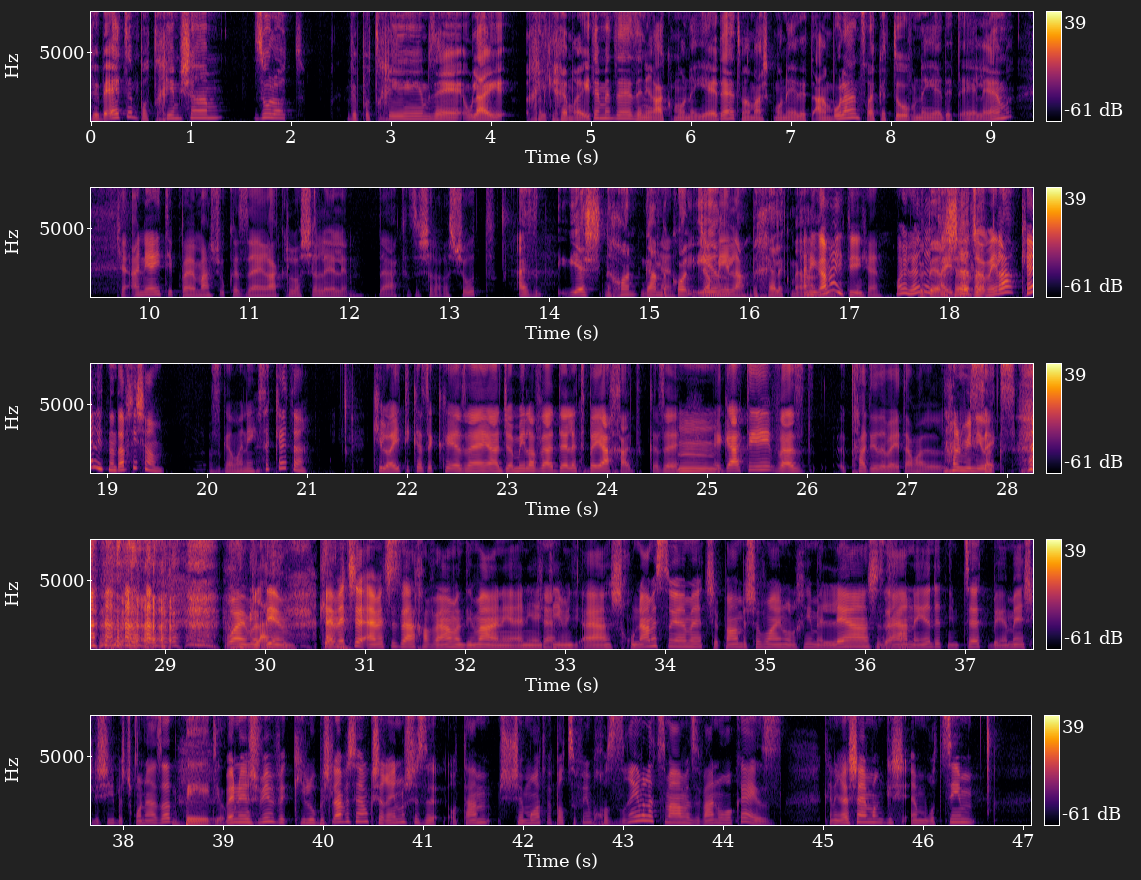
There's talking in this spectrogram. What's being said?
ובעצם פותחים שם זולות. ופותחים, זה אולי חלקכם ראיתם את זה, זה נראה כמו ניידת, ממש כמו ניידת אמבולנס, רק כתוב ניידת אלם. כן, אני הייתי במשהו כזה, רק לא של אלם, זה היה כזה של הרשות. אז יש, נכון, גם כן, בכל עיר, ג'מילה. בחלק מה... אני גם הייתי. כן. וואי, לא יודעת. היית ג'מילה? כן, התנדבתי שם. אז גם אני. איזה קטע. כאילו הייתי כזה, כזה הג'מילה והדלת ביחד. כזה, Mm. הגעתי, ואז התחלתי לדבר איתם על, על מיניות. סקס. וואי. מדהים. כן. האמת ש- האמת שזו הייתה חוויה מדהימה. אני אני כן. הייתי, היה שכונה מסוימת, שפעם בשבוע היינו הולכים אליה, שזה היה נכון. ניידת נמצאת בימי שלישי בשכונה הזאת. בדיוק. והיינו יושבים, וכאילו בשלב מסוים, כשראינו שזה אותם שמות ופרצופים חוזרים על עצמם, אז הבנו, אוקיי, אז כנראה שהם מרגישים, הם רוצים,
